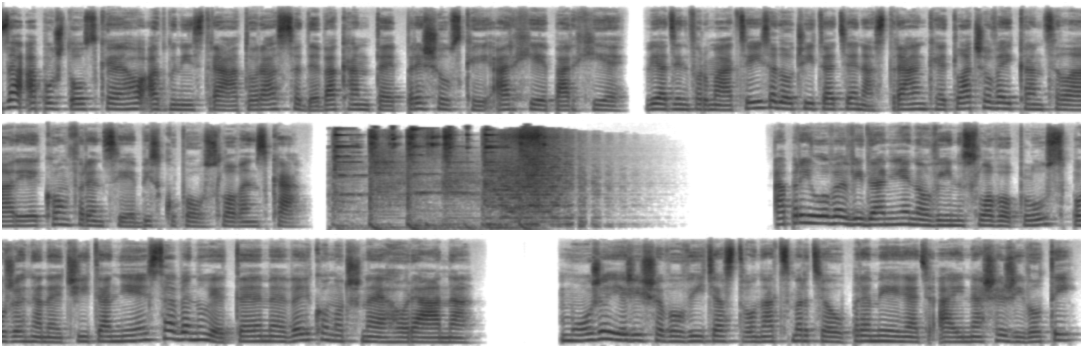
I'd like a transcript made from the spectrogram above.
za apoštolského administrátora sede vakante Prešovskej archieparchie. Viac informácií sa dočítate na stránke tlačovej kancelárie Konferencie biskupov Slovenska. Aprílové vydanie novín Slovo Plus, požehnané čítanie, sa venuje téme Veľkonočného rána. Môže Ježišovo víťazstvo nad smrťou premieňať aj naše životy?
